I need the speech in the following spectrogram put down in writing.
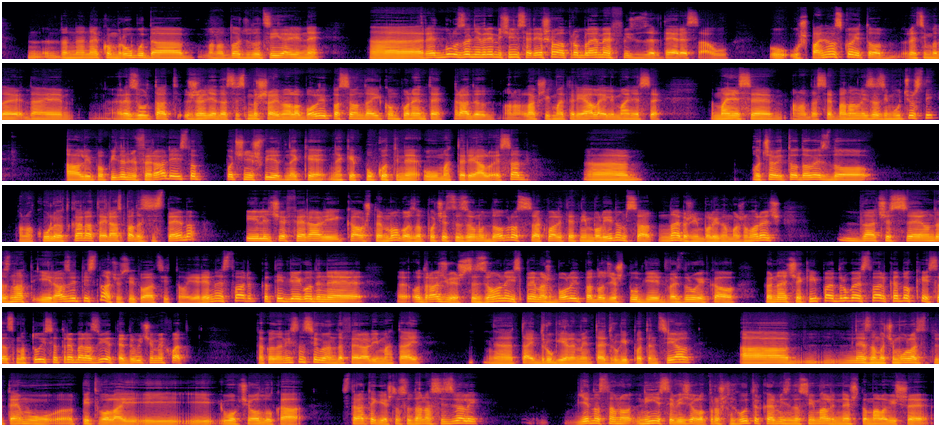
na nekom rubu da ono, dođu do cilja ili ne. Uh, Red Bull u zadnje vrijeme čini se rješava probleme, izuzev DRS-a u, u, u Španjolskoj, to recimo da je, da je rezultat želje da se smrša i malo boli, pa se onda i komponente rade od ono, lakših materijala ili manje se, manje se ono, da se banalno izrazim učvrsti, ali po pitanju Ferrari isto počinješ vidjeti neke, neke pukotine u materijalu. E sad, hoće li to dovesti do ono, kule od karata i raspada sistema ili će Ferrari kao što je mogao započeti sezonu dobro sa kvalitetnim bolidom, sa najbržim bolidom možemo reći, da će se onda znati i razviti i snaći u situaciji to. Jer jedna je stvar kad ti dvije godine e, odrađuješ sezone i spremaš bolid pa dođeš tu 2022. kao, kao ekipa, a druga je stvar kad ok, sad smo tu i sad treba razvijati, drugi će me hvatiti. Tako da nisam siguran da Ferrari ima taj, e, taj drugi element, taj drugi potencijal a ne znamo ćemo ulaziti u temu e, pitvola i, i, i uopće odluka strategije što su danas izveli. Jednostavno nije se viđalo prošlih utrka jer mislim da su imali nešto malo više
